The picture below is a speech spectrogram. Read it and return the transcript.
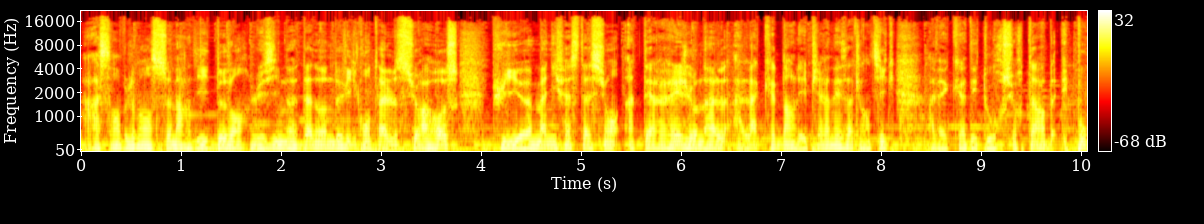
Rassemblement ce mardi devant l'usine Danone de Villecontal sur Arros, puis euh, manifestation interrégionale à Lac dans les Pyrénées-Atlantiques avec des tours sur Tarbes et Pau.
